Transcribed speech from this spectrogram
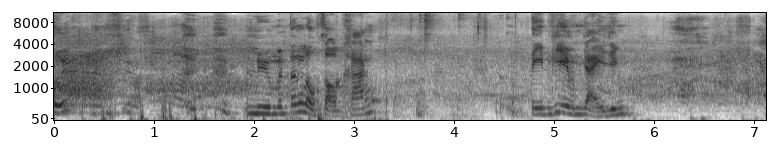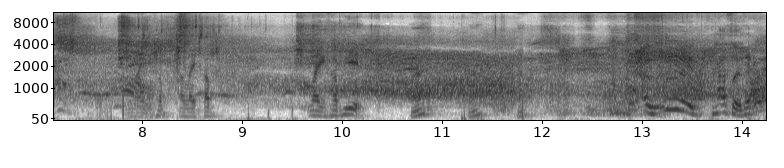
อุ้ยลืมมันต้องหลบสองครั้ง ตีนพี่มันใหญ่จริง อะไรครับอะไรครับอะไรครับพี่ฮะฮะ เออท่าสวยซะด้วย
